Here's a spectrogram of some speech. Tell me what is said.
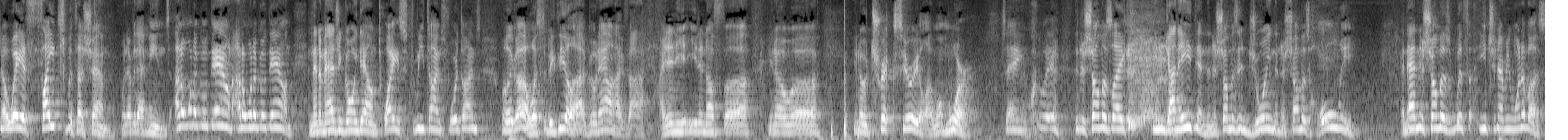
No way, it fights with Hashem, whatever that means. I don't want to go down. I don't want to go down. And then imagine going down twice, three times, four times. We're like, oh, what's the big deal? I go down. I've, uh, I didn't eat, enough, uh, you know, uh, you know, trick cereal. I want more. Saying the neshama's like in Gan Eden. The neshama's enjoying. The neshama's holy. And that neshama is with each and every one of us.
